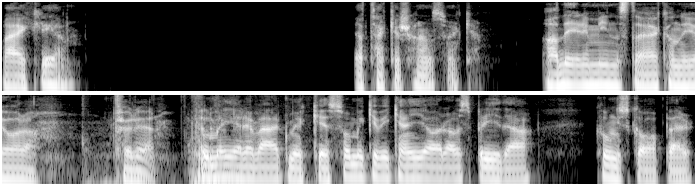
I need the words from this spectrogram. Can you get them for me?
Verkligen. Jag tackar så hemskt mycket. Ja, det är det minsta jag kunde göra för er. För mig är det värt mycket. Så mycket vi kan göra och sprida kunskaper.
